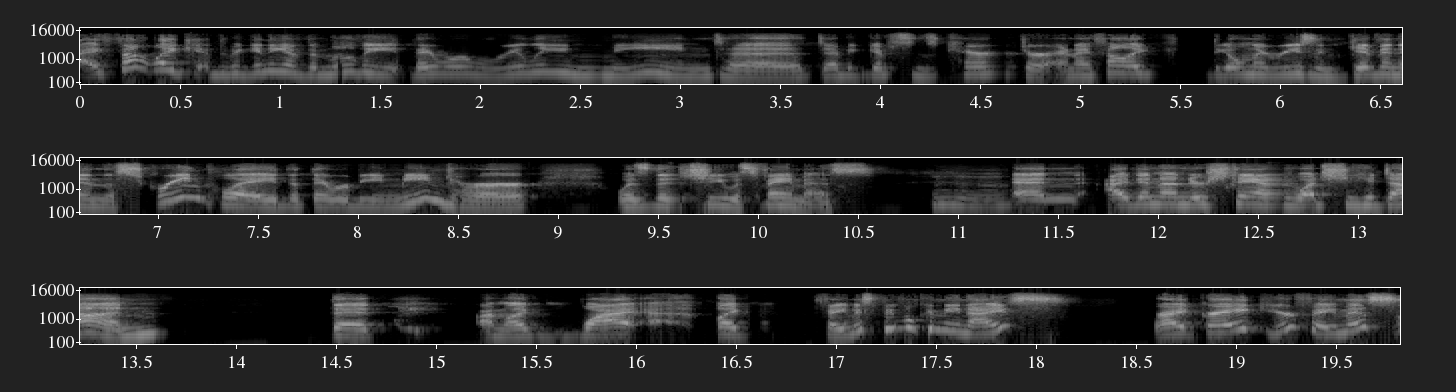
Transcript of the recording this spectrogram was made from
I felt like at the beginning of the movie they were really mean to Debbie Gibson's character, and I felt like the only reason given in the screenplay that they were being mean to her was that she was famous, Mhm. and I didn't understand what she had done. That I'm like, why? Like famous people can be nice, right? Greg, you're famous.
